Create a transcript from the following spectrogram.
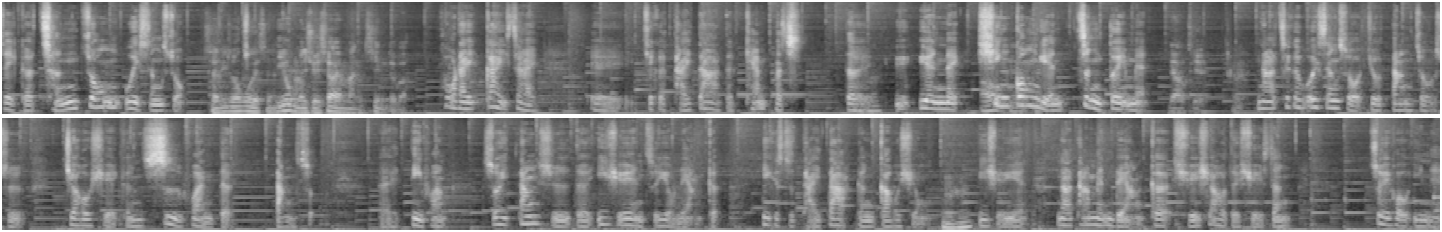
这个城中卫生所，城中卫生离我们学校也蛮近的吧？后来盖在呃这个台大的 campus 的院院内新公园正对面。了解，那这个卫生所就当做是教学跟示范的当所，呃地方，所以当时的医学院只有两个，一个是台大跟高雄医学院，那他们两个学校的学生最后一年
